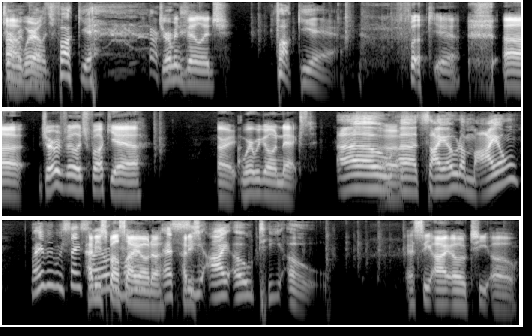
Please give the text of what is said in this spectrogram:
German uh, where village. else? Fuck yeah. German village. Fuck yeah. Fuck yeah. Uh, German village. Fuck yeah. All right. Where are we going next? Oh, Uh, uh, Scioto Mile. Maybe we say. How do you spell Scioto? S How do you C s- I O T O. S C I O T O.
